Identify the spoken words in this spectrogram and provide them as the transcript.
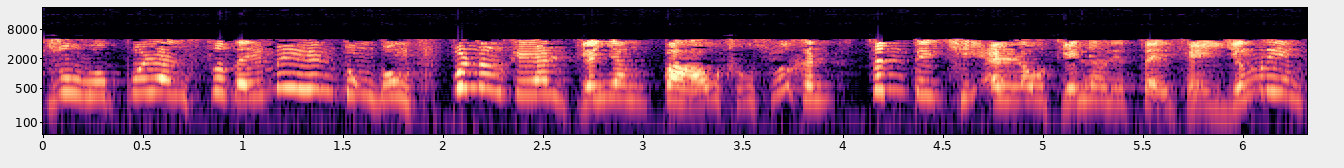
如若不然，死在美人洞中，不能给俺爹娘报仇雪恨，怎得起俺老爹娘的在天英灵？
